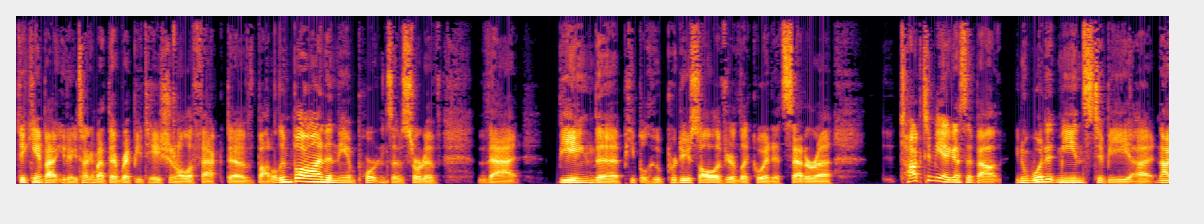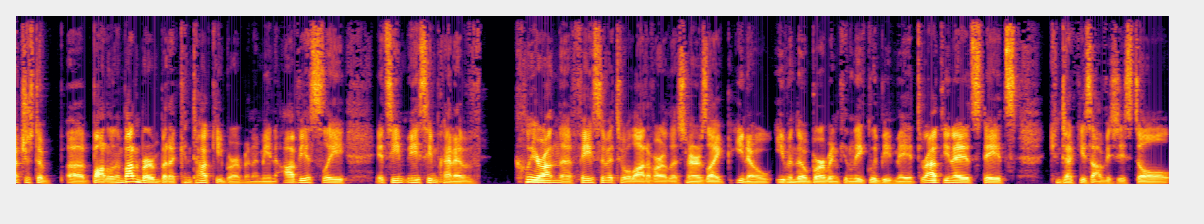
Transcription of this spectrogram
thinking about, you know, you're talking about the reputational effect of bottled and bond and the importance of sort of that being the people who produce all of your liquid, et cetera. Talk to me, I guess, about you know what it means to be uh, not just a, a bottled and bond bourbon, but a Kentucky bourbon. I mean, obviously, it seem, may seem kind of clear on the face of it to a lot of our listeners like you know even though bourbon can legally be made throughout the united states kentucky's obviously still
